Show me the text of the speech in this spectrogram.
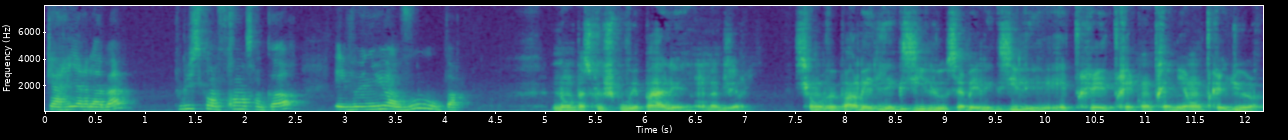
carrière là-bas, plus qu'en France encore, est venue en vous ou pas? Non, parce que je ne pouvais pas aller en Algérie. Si on veut parler de l'exil, vous savez, l'exil est, très, très contraignant, très dur,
